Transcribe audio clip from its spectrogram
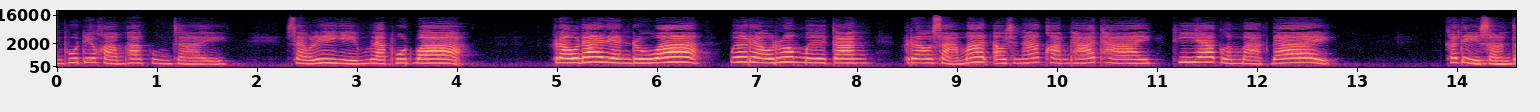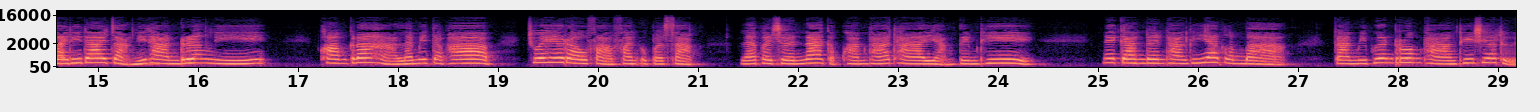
นพูดด้วยความภาคภูมิใจแซลลี่ยิ้มและพูดว่า เราได้เรียนรู้ว่า เมื่อเราร่วมมือกัน เราสามารถเอาชนะความท้าทายที่ยากลำบากได้ คติสอนใจที่ได้จากนิทานเรื่องนี้ ความกล้าหาญและมิตรภาพช่วยให้เราฝ่าฟันอุปสรรค และเผชิญหน้ากับความท้าทายอย่างเต็มที่ ในการเดินทางที่ยากลำบาก การมีเพื่อนร่วมทางที่เชื่อถือ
